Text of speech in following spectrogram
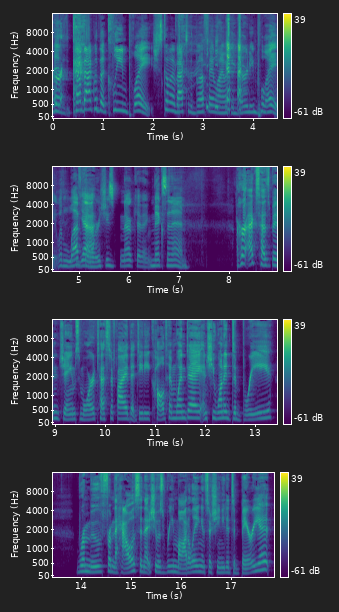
Her- come back with a clean plate she's coming back to the buffet line with a dirty plate with leftovers she's No kidding. mixing in Her ex husband, James Moore, testified that Dee Dee called him one day and she wanted debris removed from the house and that she was remodeling and so she needed to bury it.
